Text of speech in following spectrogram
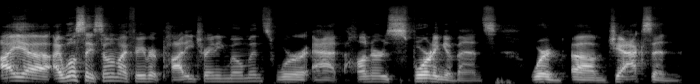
I uh, I will say some of my favorite potty training moments were at Hunter's sporting events where um, Jackson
